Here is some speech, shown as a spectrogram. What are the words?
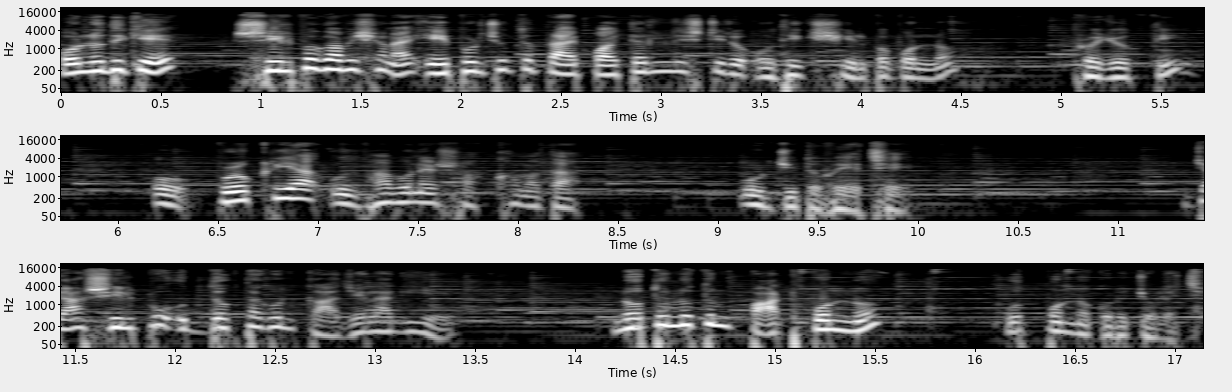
অন্যদিকে শিল্প গবেষণায় এ পর্যন্ত প্রায় পঁয়তাল্লিশটিরও অধিক শিল্পপণ্য, প্রযুক্তি ও প্রক্রিয়া উদ্ভাবনের সক্ষমতা অর্জিত হয়েছে। যা শিল্প উদ্যোক্তাগণ কাজে লাগিয়ে নতুন নতুন পাট পণ্য উৎপন্ন করে চলেছে।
